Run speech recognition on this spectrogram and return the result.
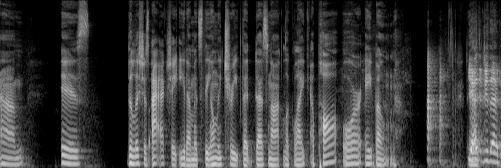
um, is delicious. I actually eat them. It's the only treat that does not look like a paw or a bone. You had to do that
